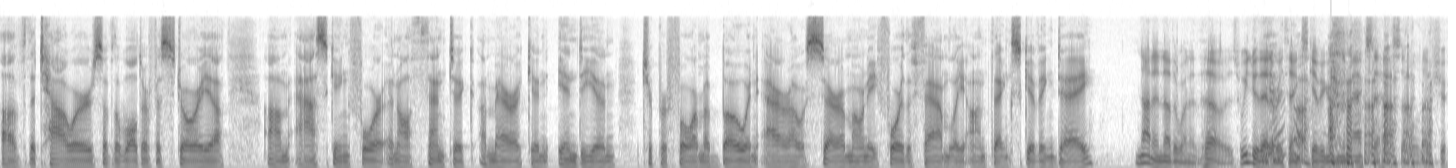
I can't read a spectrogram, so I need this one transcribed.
of the towers of the Waldorf Astoria, um, asking for an authentic American Indian to perform a bow and arrow ceremony for the family on Thanksgiving Day. Not another one of those. We do that every Thanksgiving in the Maxa household. I'm sure.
